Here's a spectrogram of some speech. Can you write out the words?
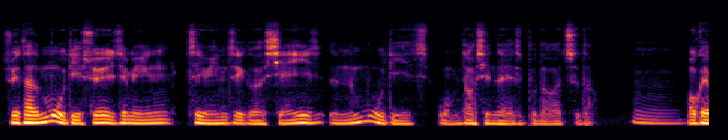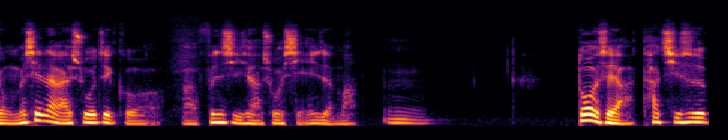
所以他的目的，所以这名这名这个嫌疑人的目的，我们到现在也是不得而知的。嗯 OK，我们现在来说这个啊、呃分析一下说嫌疑人嘛。嗯多尔西啊，他其实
